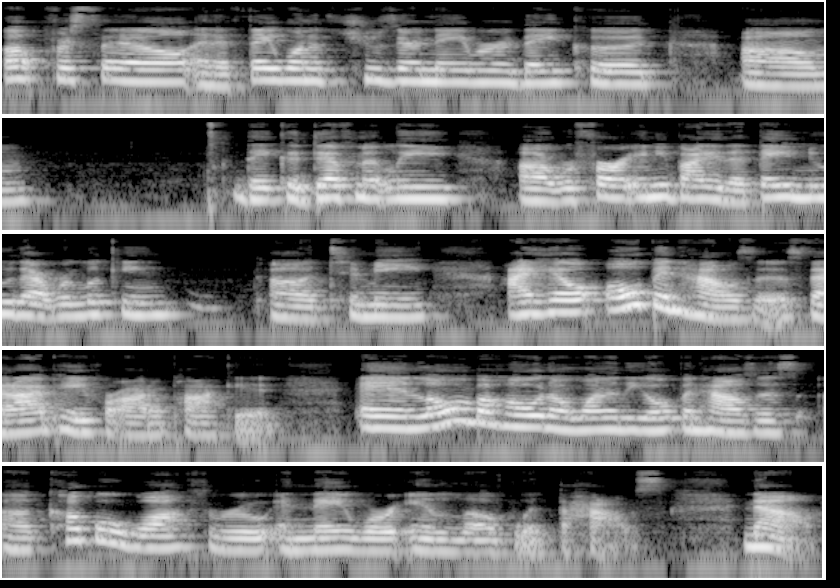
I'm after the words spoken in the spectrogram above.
up for sale and if they wanted to choose their neighbor, they could um, they could definitely uh, refer anybody that they knew that were looking uh, to me. I held open houses that I paid for out of pocket. And lo and behold, on one of the open houses, a couple walked through and they were in love with the house. Now,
